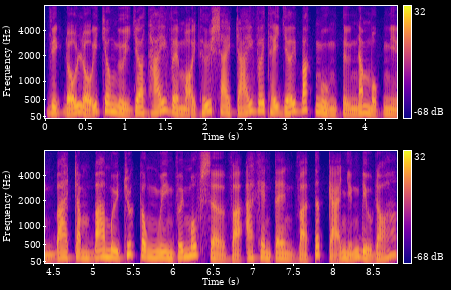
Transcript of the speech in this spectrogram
việc đổ lỗi cho người Do Thái về mọi thứ sai trái với thế giới bắt nguồn từ năm 1330 trước công nguyên với Mosser và Argentine và tất cả những điều đó.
